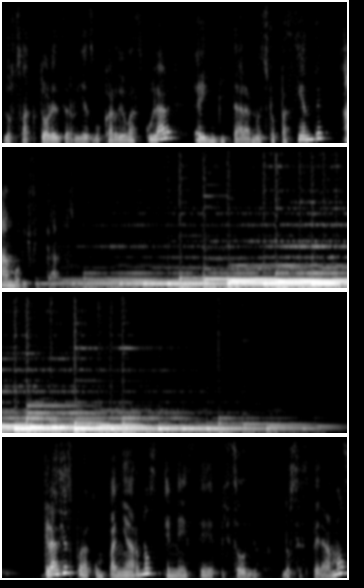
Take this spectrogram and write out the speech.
los factores de riesgo cardiovascular e invitar a nuestro paciente a modificarlos. Gracias por acompañarnos en este episodio. Los esperamos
